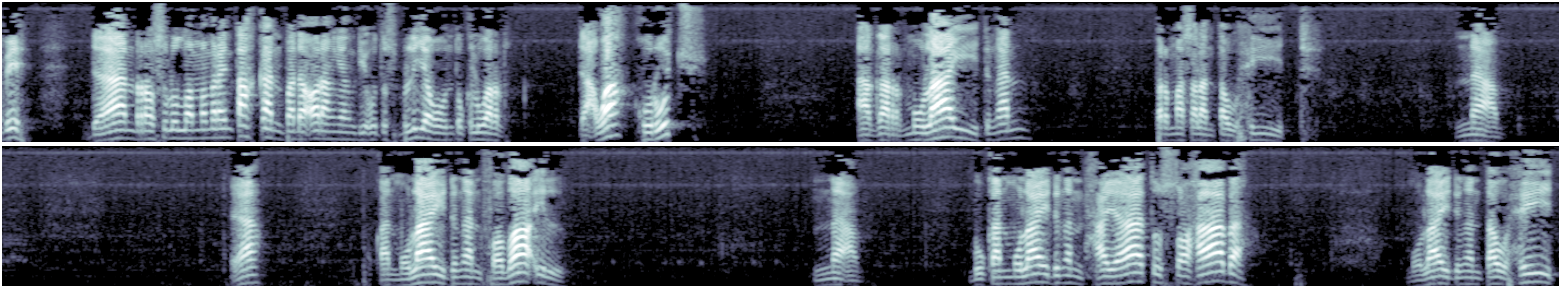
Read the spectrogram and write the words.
Dan Rasulullah memerintahkan pada orang yang diutus beliau untuk keluar dakwah, khuruj, agar mulai dengan permasalahan tauhid. Nah, ya, bukan mulai dengan fadail. Nah, bukan mulai dengan hayatus sahabah. Mulai dengan tauhid.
